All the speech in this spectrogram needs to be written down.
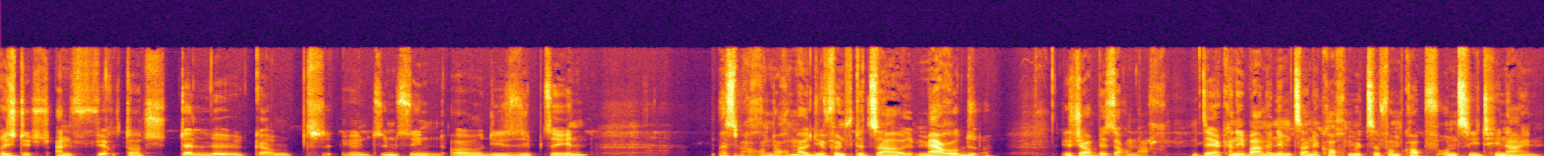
Richtig. An vierter Stelle kommt im Sinn oh, die 17. Es war nochmal die fünfte Zahl. Merde. Ich schaue besser nach. Der Kannibale nimmt seine Kochmütze vom Kopf und zieht hinein.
